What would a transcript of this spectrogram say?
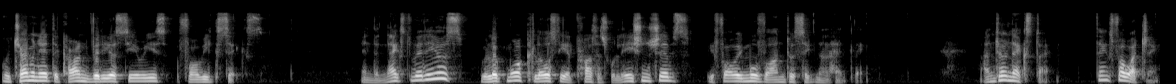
we'll terminate the current video series for week 6. In the next videos, we'll look more closely at process relationships before we move on to signal handling. Until next time, thanks for watching.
